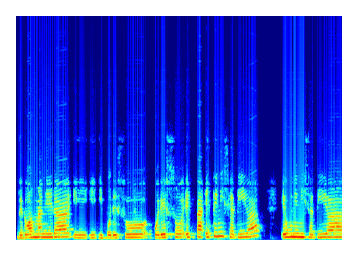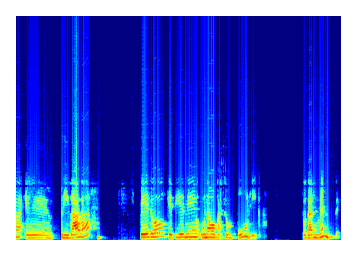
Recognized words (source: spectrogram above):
de todas maneras y, por eso, por eso esta, esta iniciativa es una iniciativa eh, privada, pero que tiene una vocación pública, totalmente.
